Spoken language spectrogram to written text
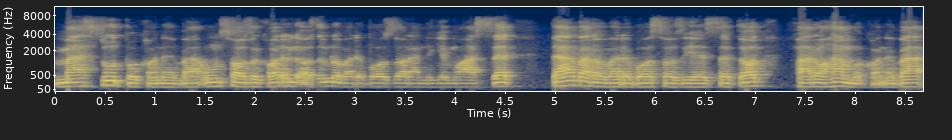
مسدود بکنه و اون سازوکار لازم رو برای بازدارندگی موثر در برابر بازسازی استبداد فراهم بکنه و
